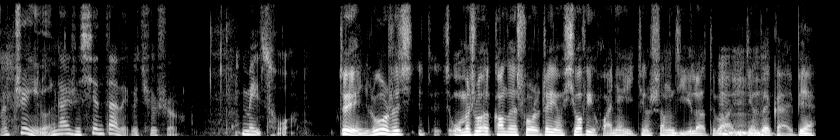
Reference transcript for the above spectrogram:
那这也应该是现在的一个趋势了。没错。对，如果说我们说刚才说了这种消费环境已经升级了，对吧？已经在改变。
